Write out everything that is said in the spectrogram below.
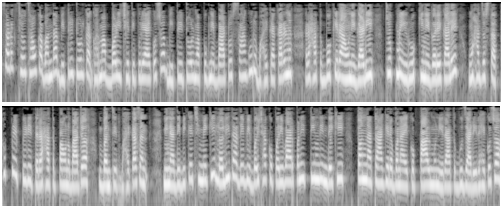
सड़क छेउछाउका भन्दा भित्री टोलका घरमा बढ़ी क्षति पुर्याएको छ। भित्री टोलमा पुग्ने बाटो साँगुरो भएका कारण राहत बोकेर आउने गाड़ी चोकमै रोकिने गरेकाले उहाँ जस्ता थुप्रै पीड़ित राहत पाउनबाट वञ्चित भएका छन्। मीना देवीकै छिमेकी ललिता देवी बैठाको परिवार पनि तीन दिनदेखि तन्ना टाँगेर बनाएको पालमुनि रात गुजारिरहेको छ।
